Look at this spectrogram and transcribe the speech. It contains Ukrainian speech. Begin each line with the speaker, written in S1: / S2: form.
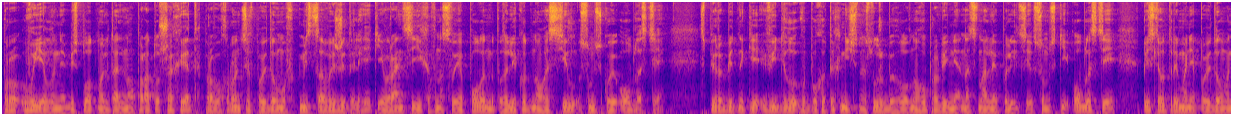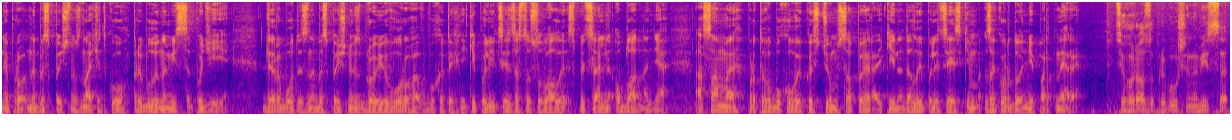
S1: Про виявлення безпілотного літального апарату шахет правоохоронців повідомив місцевий житель, який вранці їхав на своє поле неподалік одного з сіл Сумської області. Співробітники відділу вибухотехнічної служби головного управління національної поліції в Сумській області після отримання повідомлення про небезпечну знахідку прибули на місце події. Для роботи з небезпечною зброєю ворога вибухотехніки поліції застосували спеціальне обладнання, а саме противибуховий костюм сапера, який надали поліцейським закордонні партнери.
S2: Цього разу, прибувши на місце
